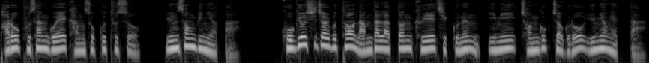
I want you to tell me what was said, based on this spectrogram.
바로 부산고의 강속구 투수 윤성빈이었다. 고교 시절부터 남달랐던 그의 직구는 이미 전국적으로 유명했다.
